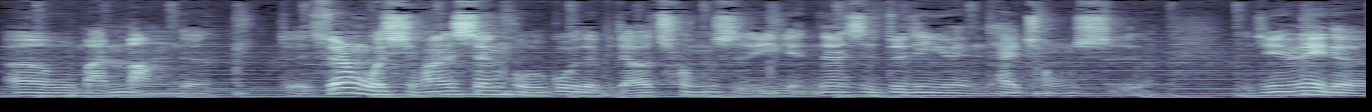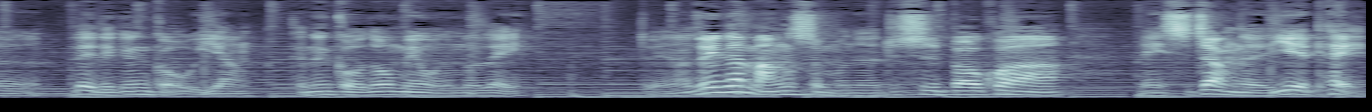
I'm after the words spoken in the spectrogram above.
呃，我蛮忙的。对，虽然我喜欢生活过得比较充实一点，但是最近有点太充实了，今天累的累的跟狗一样，可能狗都没有那么累。对，然后最近在忙什么呢？就是包括美食这样的业配。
